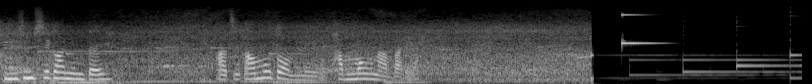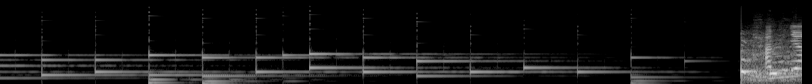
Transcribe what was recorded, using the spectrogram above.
점심시간인데 아직 아무도 없네요. 밥 먹나봐요. 안녕.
